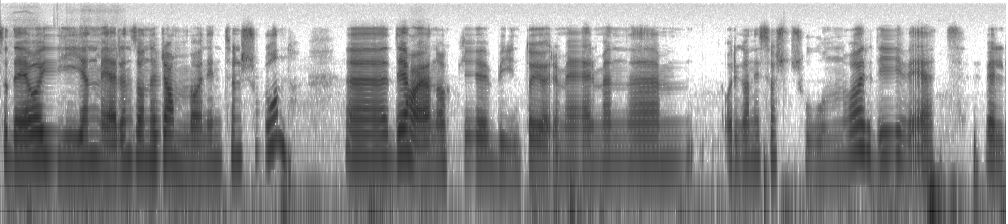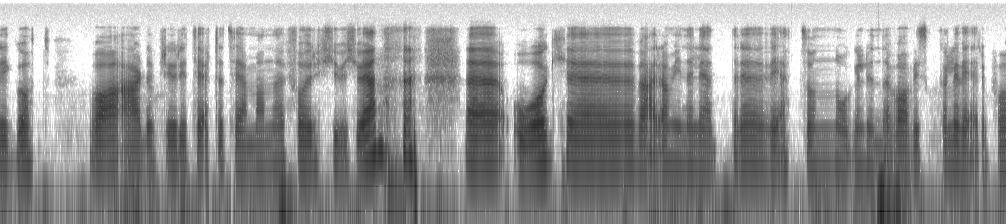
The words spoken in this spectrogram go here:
Så det å gi en mer en sånn ramme og en intensjon, uh, det har jeg nok eh, begynt å gjøre mer. Men organisasjonen vår, de vet veldig godt hva er de prioriterte temaene for 2021? Eh, og eh, hver av mine ledere vet sånn noenlunde hva vi skal levere på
